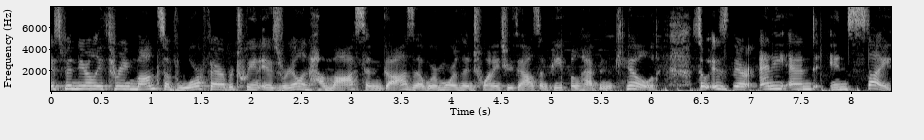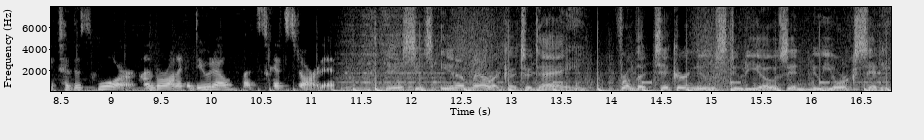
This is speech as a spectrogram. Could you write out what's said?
It's been nearly three months of warfare between Israel and Hamas in Gaza, where more than 22,000 people have been killed. So, is there any end in sight to this war? I'm Veronica Dudo. Let's get started. This is In America Today from the Ticker News Studios in New York City.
